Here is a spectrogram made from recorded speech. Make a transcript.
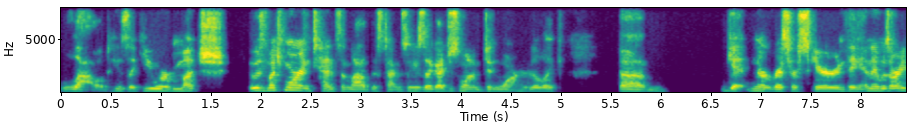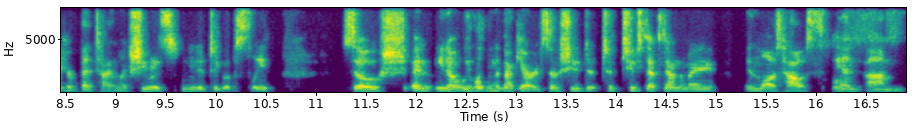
loud. He's like you were much it was much more intense and loud this time. So he's like i just wanted didn't want her to like um get nervous or scared or anything. And it was already her bedtime. Like she was needed to go to sleep. So, she, and you know, we live in the backyard. So she d- took two steps down to my in-laws house. And um,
